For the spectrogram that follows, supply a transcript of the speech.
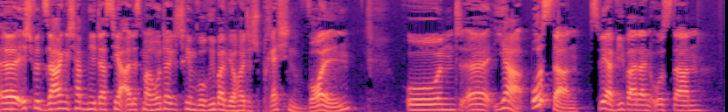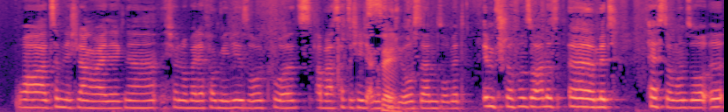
Äh, ich würde sagen, ich habe mir das hier alles mal runtergeschrieben, worüber wir heute sprechen wollen. Und äh, ja, Ostern. Svea, wie war dein Ostern? Boah, ziemlich langweilig, ne? Ich war nur bei der Familie so kurz. Aber das hat sich nicht angefühlt wie Ostern, so mit Impfstoff und so alles, äh, mit Testung und so. Äh.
